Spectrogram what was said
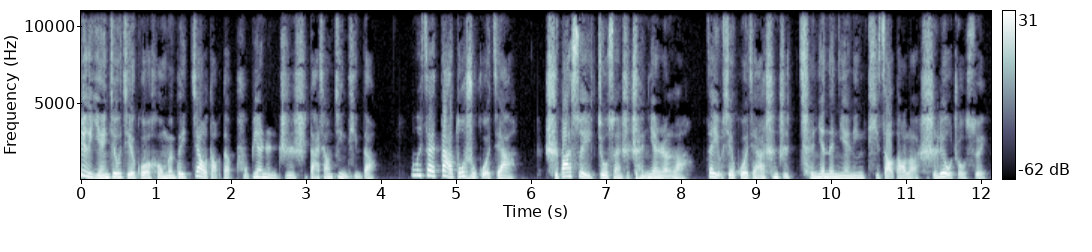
这个研究结果和我们被教导的普遍认知是大相径庭的，因为在大多数国家，十八岁就算是成年人了，在有些国家甚至成年的年龄提早到了十六周岁。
